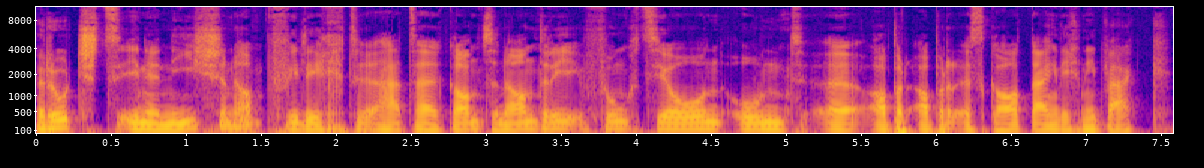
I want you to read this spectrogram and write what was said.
rutscht es in eine Nische ab. Vielleicht äh, hat es eine ganz andere Funktion, und, äh, aber, aber es geht eigentlich nicht weg.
